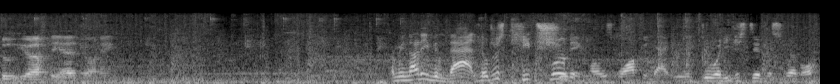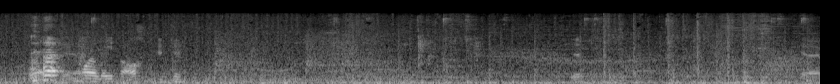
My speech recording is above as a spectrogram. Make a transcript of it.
boot you off the edge, won't he? I mean, not even that. He'll just keep shooting while he's walking at you. Do what he just did to Swivel. More lethal. Yeah,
